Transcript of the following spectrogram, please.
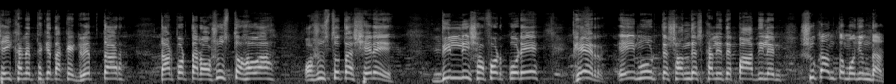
সেইখানে থেকে তাকে গ্রেপ্তার তারপর তার অসুস্থ হওয়া অসুস্থতা সেরে দিল্লি সফর করে ফের এই মুহূর্তে সন্দেশখালীতে পা দিলেন সুকান্ত মজুমদার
